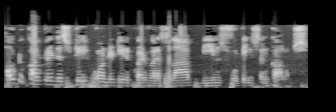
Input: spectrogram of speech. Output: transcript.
How to calculate the steel quantity required for a slab, beams, footings and columns.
